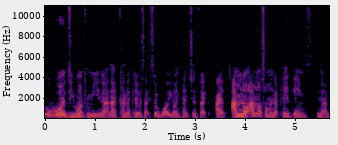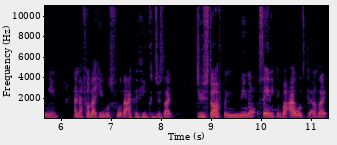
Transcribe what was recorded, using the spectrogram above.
what do you want from me? You know? And I kind of clear it's like, so what are your intentions? Like, I I'm not I'm not someone that plays games. You know what I mean? And I feel like he was thought that I could he could just like do stuff and me not say anything. But I was I was like,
